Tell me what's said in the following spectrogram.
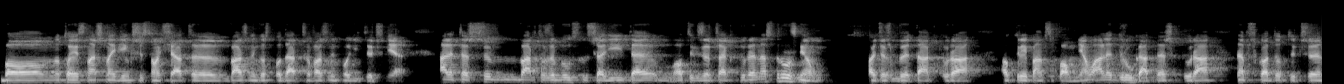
bo no to jest nasz największy sąsiad, ważny gospodarczo, ważny politycznie ale też warto, żeby usłyszeli te, o tych rzeczach, które nas różnią. Chociażby ta, która, o której Pan wspomniał, ale druga też, która na przykład dotyczy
